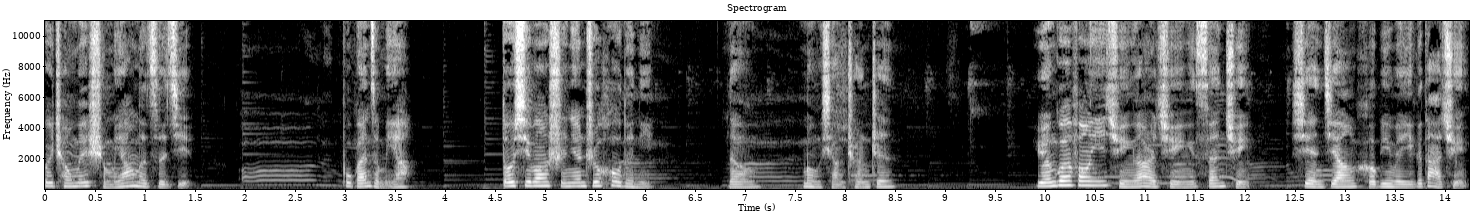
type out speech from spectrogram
会成为什么样的自己？不管怎么样，都希望十年之后的你能梦想成真。原官方一群、二群、三群现将合并为一个大群，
